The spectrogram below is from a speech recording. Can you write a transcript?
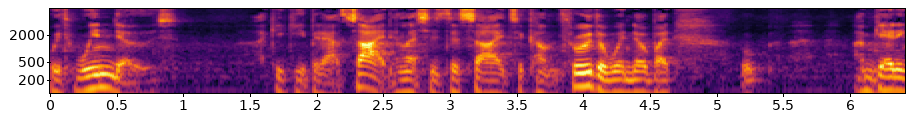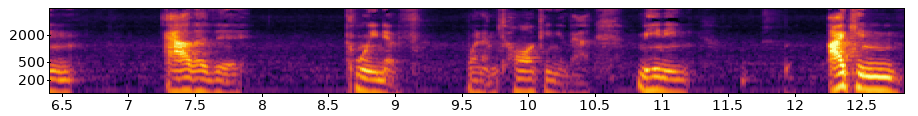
with windows, I could keep it outside unless it decides to come through the window. But I'm getting out of the point of what I'm talking about, meaning I can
